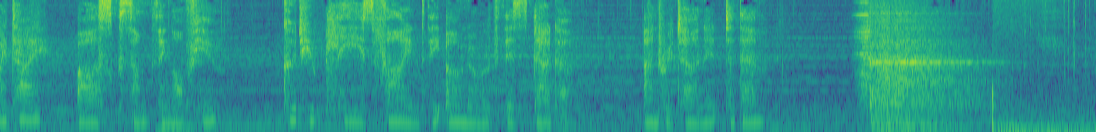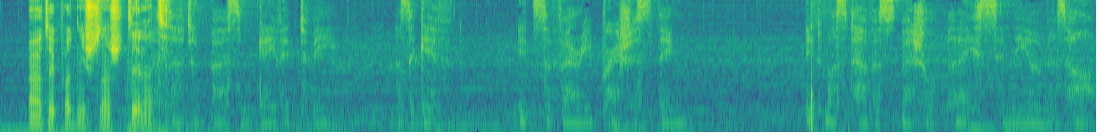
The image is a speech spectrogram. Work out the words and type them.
might I ask something of you? Could you please find the owner of this dagger and return it to them? A, tutaj podniszczono A sztylet. A certain person gave it to me as a gift. It's a very precious thing. It must have a special place in the owner's heart.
